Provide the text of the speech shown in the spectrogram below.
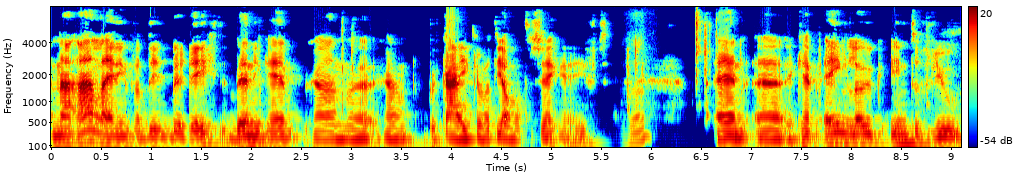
naar aanleiding van dit bericht ben ik hem gaan, eh, gaan bekijken wat hij allemaal te zeggen heeft. Huh? En eh, ik heb één leuk interview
